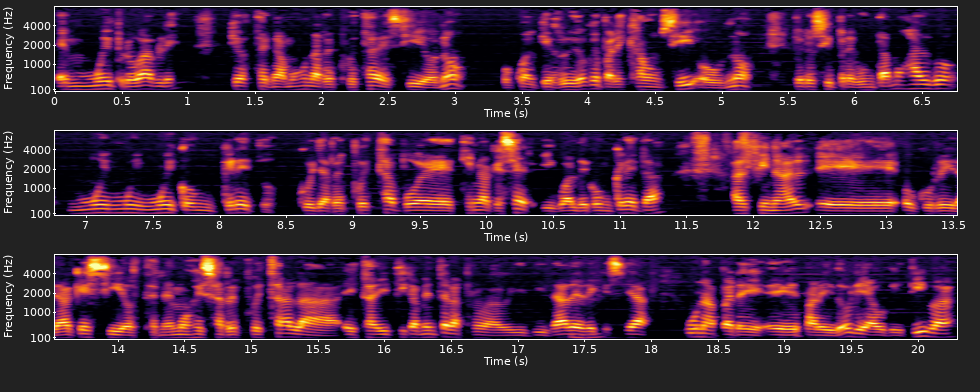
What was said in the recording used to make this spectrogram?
es muy probable que obtengamos una respuesta de sí o no o cualquier ruido que parezca un sí o un no. Pero si preguntamos algo muy, muy, muy concreto, cuya respuesta pues tenga que ser igual de concreta, al final eh, ocurrirá que si obtenemos esa respuesta, la, estadísticamente las probabilidades de que sea una pare, eh, pareidolia auditiva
